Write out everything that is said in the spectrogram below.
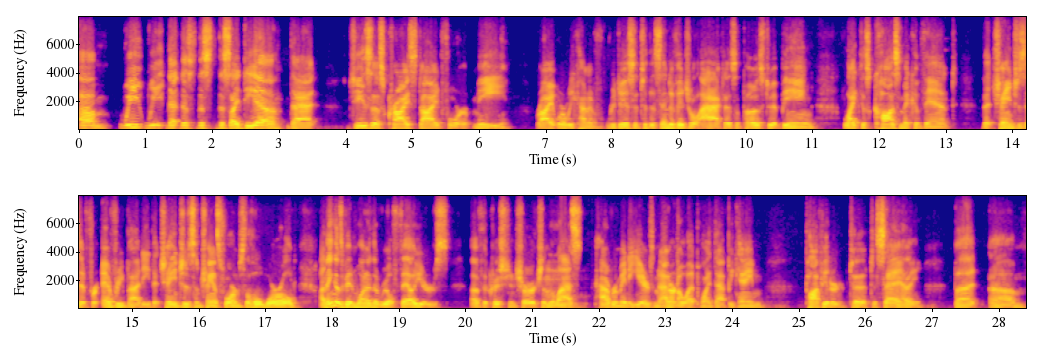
um, we we that this this this idea that Jesus Christ died for me, right? Where we kind of reduce it to this individual act as opposed to it being like this cosmic event that changes it for everybody, that changes and transforms the whole world. I think has been one of the real failures of the Christian church in the mm. last however many years. I mean, I don't know what point that became popular to to say. I mean, but um,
